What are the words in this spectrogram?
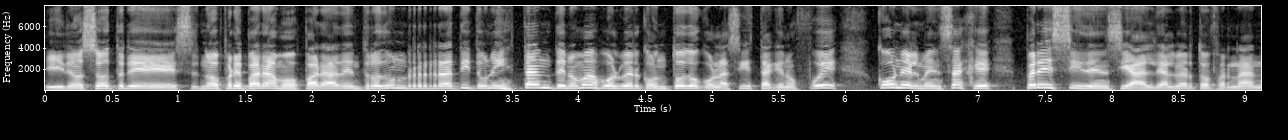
Y nosotros nos preparamos para dentro de un ratito, un instante nomás, volver con todo, con la siesta que nos fue, con el mensaje presidencial de Alberto Fernández.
